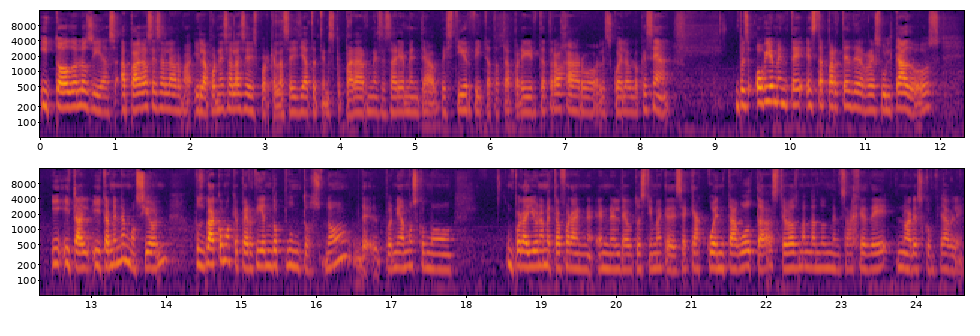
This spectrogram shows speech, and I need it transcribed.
Y todos los días apagas esa alarma y la pones a las 6 porque a las 6 ya te tienes que parar necesariamente a vestirte y ta, ta, ta, para irte a trabajar o a la escuela o lo que sea, pues obviamente esta parte de resultados y, y, tal, y también de emoción, pues va como que perdiendo puntos, ¿no? poníamos como por ahí una metáfora en, el de autoestima que decía que a cuenta gotas te vas mandando un mensaje de no eres confiable,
